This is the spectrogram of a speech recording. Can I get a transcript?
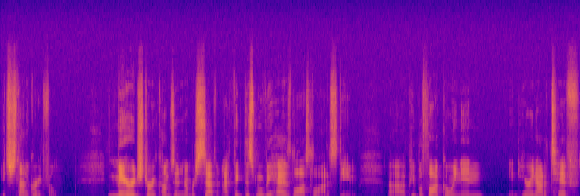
It's just not a great film. Marriage Story comes in at number seven. I think this movie has lost a lot of steam. Uh, people thought going in and hearing out of TIFF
